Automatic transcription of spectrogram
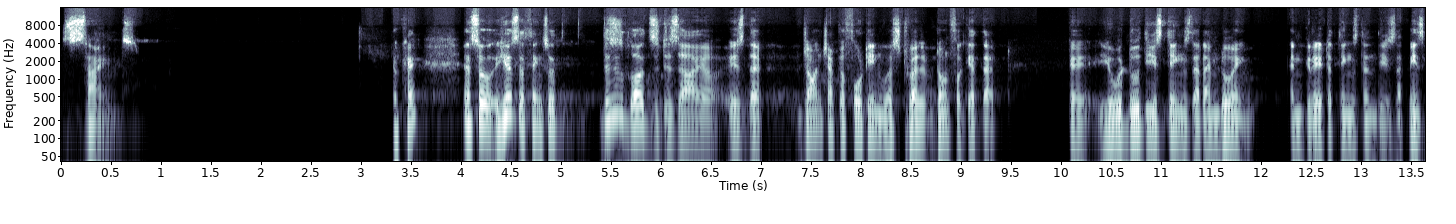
signs. Okay? And so here's the thing. So this is God's desire, is that John chapter 14, verse 12. Don't forget that. Okay, you would do these things that I'm doing and greater things than these. That means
